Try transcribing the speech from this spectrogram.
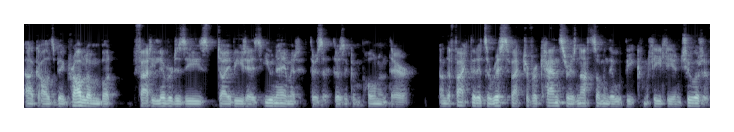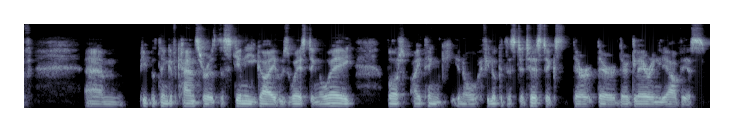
alcohol is a big problem, but fatty liver disease, diabetes, you name it, there's a, there's a component there. And the fact that it's a risk factor for cancer is not something that would be completely intuitive. Um, people think of cancer as the skinny guy who's wasting away, but I think you know if you look at the statistics, they're they're they're glaringly obvious.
